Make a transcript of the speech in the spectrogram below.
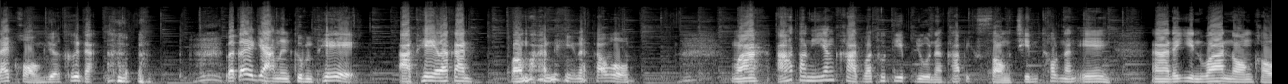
ได้ของเยอะขึ้นอะแล้วก็อีกอย่างหนึ่งคือมันเท่อะเท่แล้วกันประมาณนี้นะครับผม มาอะตอนนี้ยังขาดวัตถุดิบอยู่นะครับ อีก 2 ชิ้นเท่านั้นเองอ่าได้ยินว่าน้องเขา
